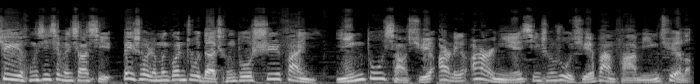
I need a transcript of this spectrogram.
据红星新闻消息，备受人们关注的成都师范银都小学二零二二年新生入学办法明确了。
